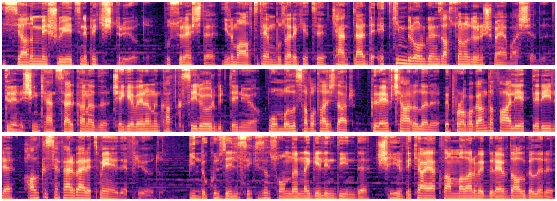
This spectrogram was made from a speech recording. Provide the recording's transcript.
isyanın meşruiyetini pekiştiriyordu. Bu süreçte 26 Temmuz hareketi kentlerde etkin bir organizasyona dönüşmeye başladı. Direnişin kentsel kanadı Che Guevara'nın katkısıyla örgütleniyor. Bombalı sabotajlar, grev çağrıları ve propaganda faaliyetleriyle halkı seferber etmeye hedefliyordu. 1958'in sonlarına gelindiğinde şehirdeki ayaklanmalar ve grev dalgaları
